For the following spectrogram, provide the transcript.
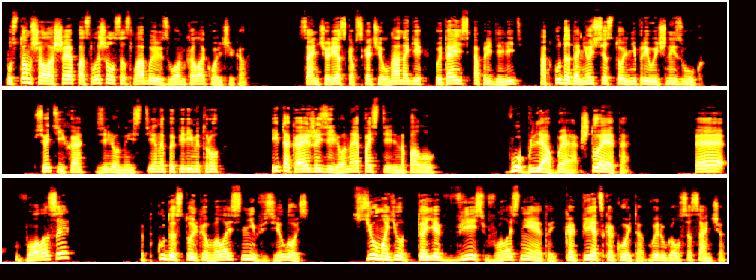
В пустом шалаше послышался слабый звон колокольчиков. Санчо резко вскочил на ноги, пытаясь определить, откуда донесся столь непривычный звук. Все тихо, зеленые стены по периметру и такая же зеленая постель на полу. Во бля б, что это? Э, волосы? Откуда столько волосни взялось? Ё-моё, да я весь в волосне этой. Капец какой-то, выругался Санчо.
